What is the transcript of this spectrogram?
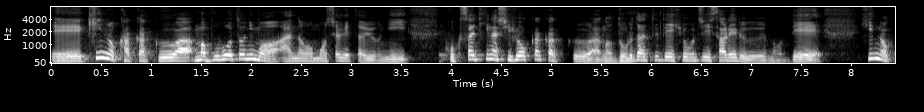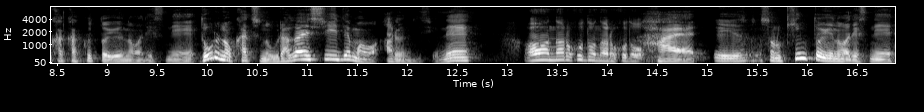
えー、金の価格は、まあ、冒頭にもあの申し上げたように国際的な指標価格あのドル建てで表示されるので金の価格というのはですねドルの価値の裏返しでもあるんですよね。ああ、なるほど、なるほど。はい。えー、その金というのはですね、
